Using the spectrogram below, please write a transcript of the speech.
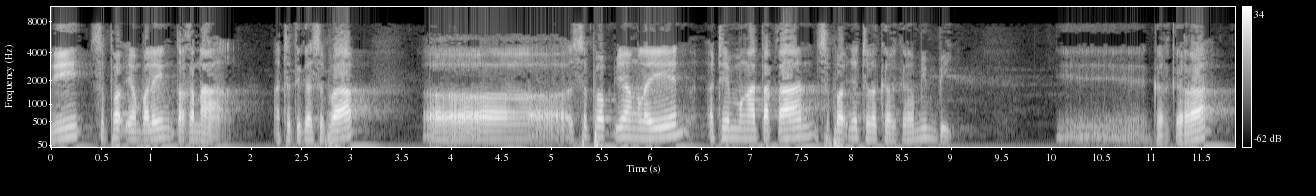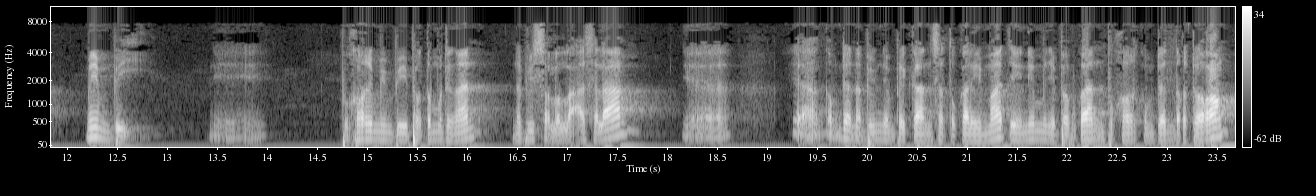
Ini sebab yang paling terkenal. Ada tiga sebab. Uh, sebab yang lain ada yang mengatakan sebabnya adalah gara-gara mimpi. Gara-gara mimpi. Bukhari mimpi bertemu dengan Nabi Shallallahu Alaihi Wasallam. Ya, ya, kemudian Nabi menyampaikan satu kalimat yang ini menyebabkan Bukhari kemudian terdorong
